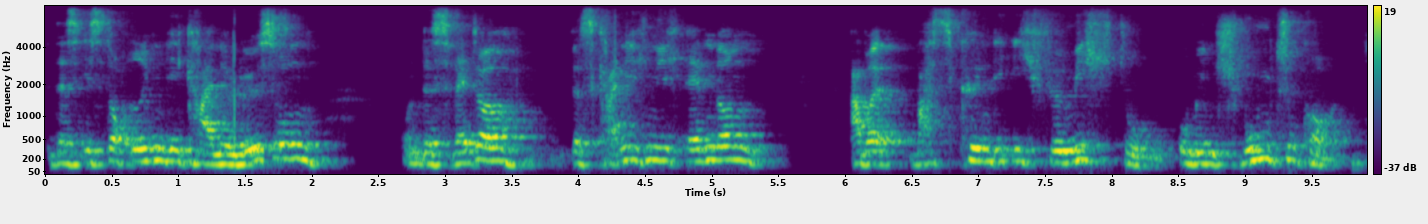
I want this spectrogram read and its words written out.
das ist doch irgendwie keine Lösung und das Wetter, das kann ich nicht ändern, aber was könnte ich für mich tun, um in Schwung zu kommen?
